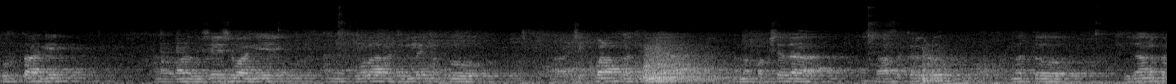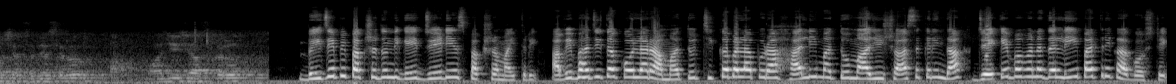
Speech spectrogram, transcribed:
ತುರ್ತಾಗಿ ಭಾಳ ವಿಶೇಷವಾಗಿ ಕೋಲಾರ ಜಿಲ್ಲೆ ಮತ್ತು ಚಿಕ್ಕಬಳ್ಳಾಪುರ ಜಿಲ್ಲೆಯ ನಮ್ಮ ಪಕ್ಷದ ಶಾಸಕರುಗಳು ಮತ್ತು ವಿಧಾನ ಪರಿಷತ್ ಸದಸ್ಯರು ಮಾಜಿ ಶಾಸಕರು. ಬಿಜೆಪಿ ಪಕ್ಷದೊಂದಿಗೆ ಜೆಡಿಎಸ್ ಪಕ್ಷ ಮೈತ್ರಿ. ಅವಿಭಾಜಿತ ಕೋಲಾರ ಮತ್ತು ಚಿಕ್ಕಬಳ್ಳಾಪುರ ಹಾಲಿ ಮತ್ತು ಮಾಜಿ ಶಾಸಕರಿಂದ ಜೆಕೆ ಭವನದಲ್ಲಿ ಪತ್ರಿಕಾಗೋಷ್ಠಿ.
